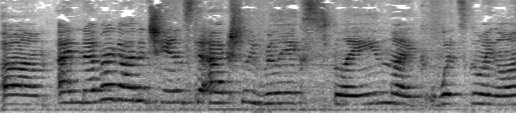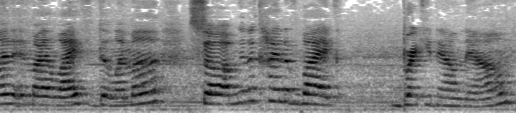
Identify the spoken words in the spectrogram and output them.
Um, I never got a chance to actually really explain like what's going on in my life dilemma. So I'm gonna kind of like break it down now.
